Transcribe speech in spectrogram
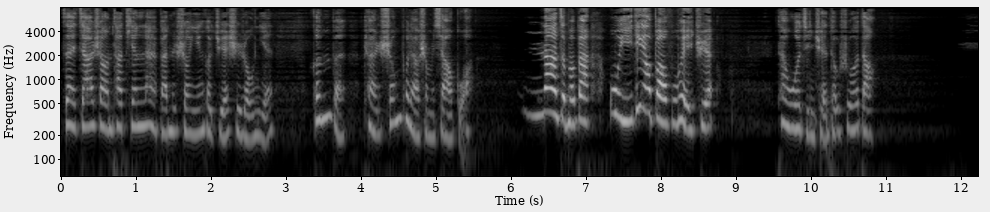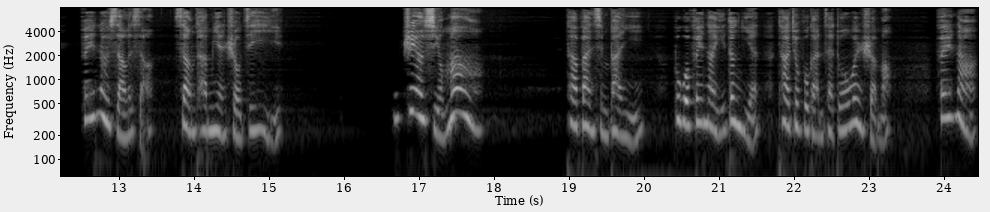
再加上他天籁般的声音和绝世容颜，根本产生不了什么效果。那怎么办？我一定要报复回去！他握紧拳头说道。菲娜想了想，向他面授机宜：“这样行吗？”他半信半疑。不过菲娜一瞪眼，他就不敢再多问什么。菲娜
